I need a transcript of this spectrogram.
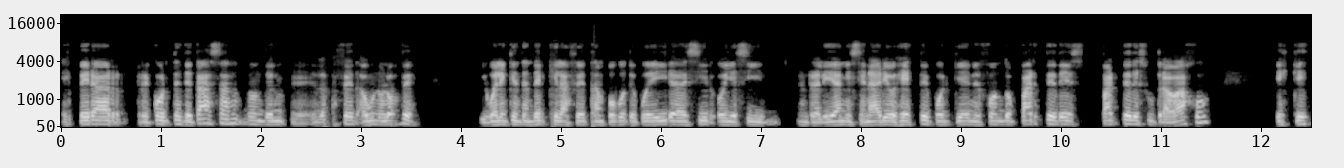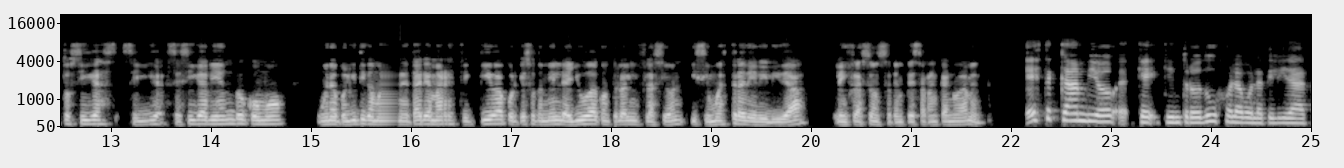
espera recortes de tasas donde eh, la Fed aún no los ve. Igual hay que entender que la Fed tampoco te puede ir a decir, oye, sí, en realidad mi escenario es este, porque en el fondo parte de, su trabajo es que esto siga, siga, se siga viendo como una política monetaria más restrictiva, porque eso también le ayuda a controlar la inflación y si muestra debilidad, la inflación se te empieza a arrancar nuevamente este cambio eh, que, introdujo la volatilidad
